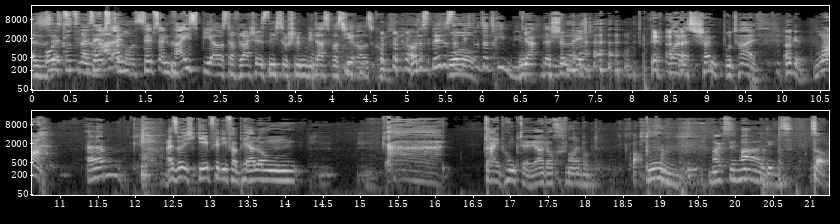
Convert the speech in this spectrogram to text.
Also Oh, selbst, selbst, ein, selbst ein Weißbier aus der Flasche ist nicht so schlimm wie das, was hier rauskommt. Aber das Bild ist dann Wow. nicht untertrieben hier. ja, das stimmt echt. Boah, das schon brutal. Okay. Boah. Ähm, Also ich gebe für die Verperlung ah, drei Punkte, ja doch. neun Punkte. Maximal Dings. So,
